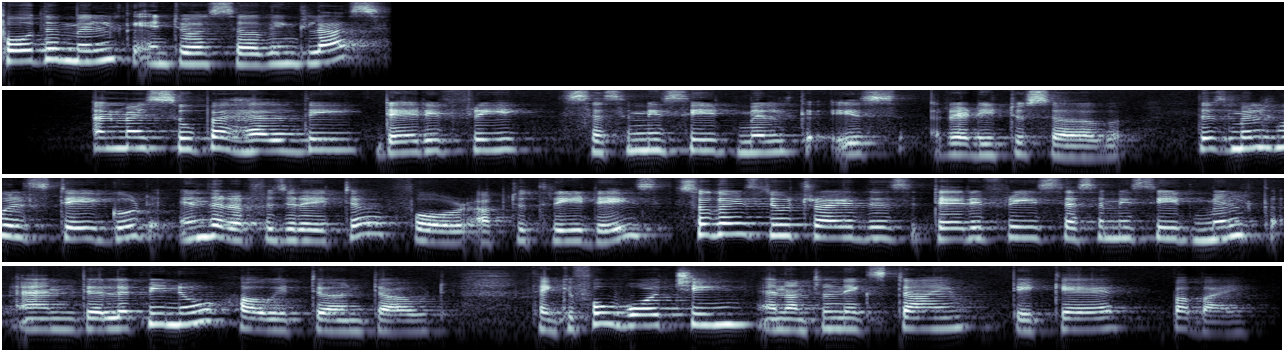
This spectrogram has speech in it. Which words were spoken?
Pour the milk into a serving glass. And my super healthy dairy free sesame seed milk is ready to serve. This milk will stay good in the refrigerator for up to 3 days. So guys do try this dairy free sesame seed milk and uh, let me know how it turned out. Thank you for watching and until next time take care. Bye bye.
